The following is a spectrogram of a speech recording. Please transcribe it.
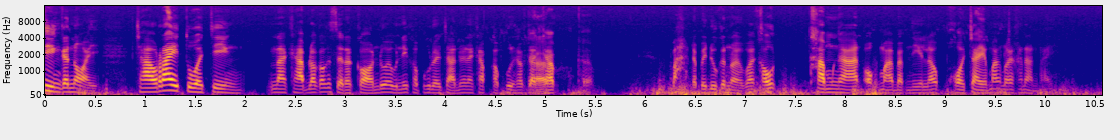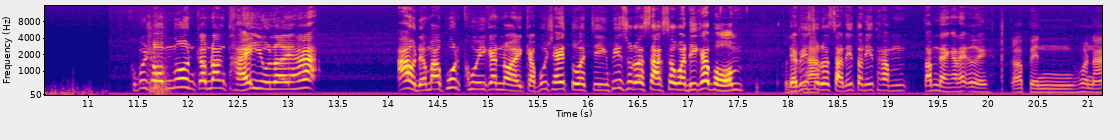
จริงกันหน่อย ชาวไร่ตัวจริง นะครับแล้วก็เกษตรกรด้วยวันนี้ขอบคุณอาจารย์ด้วยนะครับขอบคุณครับอาจารย์ครับครับไปเดี๋ยวไปดูกันหน่อยว่าเขาทำงานออกมาแบบนี้แล้วพอใจมากน้อยขนาดไหนคุณผู้ชมนุ่นกำลังไถอยู่เลยฮะอ้าวเดี๋ยวมาพูดคุยกันหน่อยกับผู้ใช้ตัวจริงพี่สุรศักดิ์สวัสดีครับผม เดี๋ยวพี่สุรศักดิ์นี่ตอนนี้ทำตำแหน่งอะไรเอ่ยก็เป็นหัวหน้า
